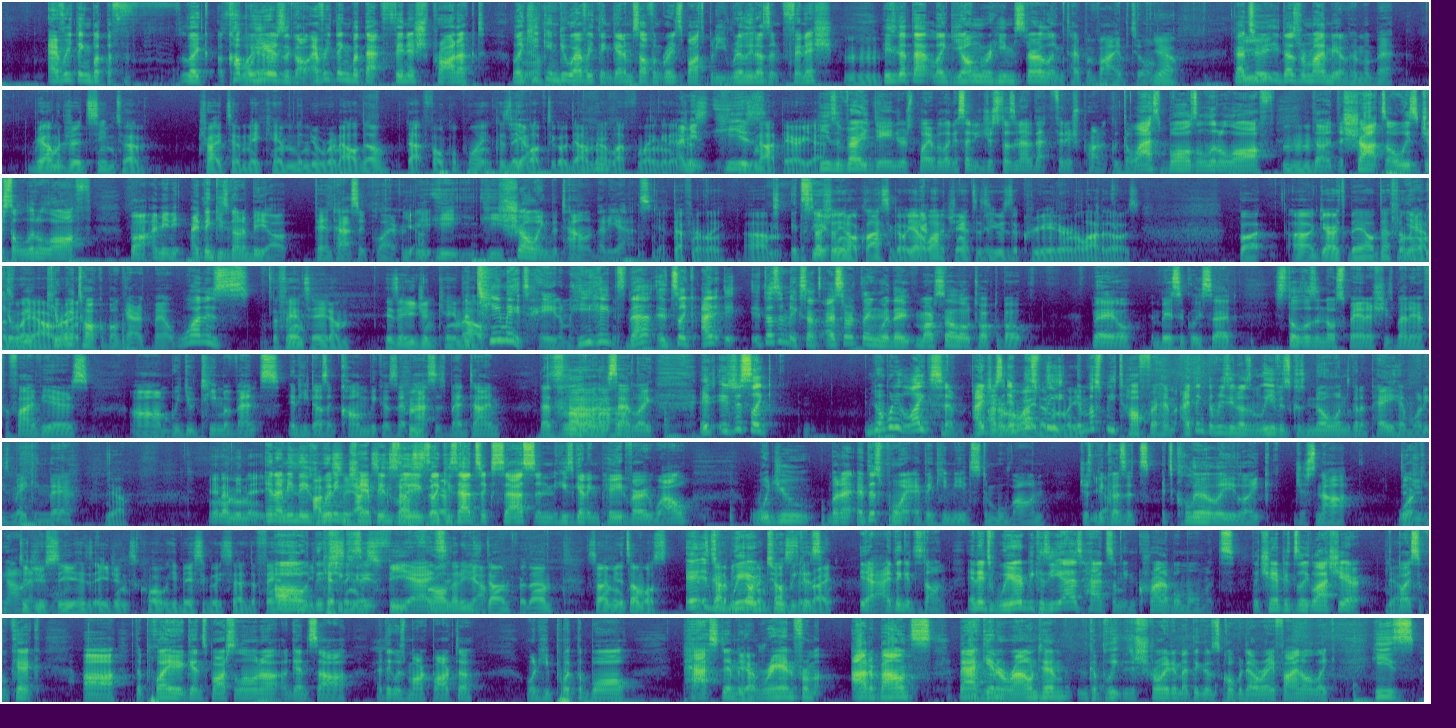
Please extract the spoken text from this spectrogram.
everything but the f- like a couple Flair. years ago. Everything but that finished product. Like he can do everything, get himself in great spots, but he really doesn't finish. Mm-hmm. He's got that like young Raheem Sterling type of vibe to him. Yeah. that's who He- he does remind me of him a bit. Real Madrid seem to have tried to make him the new Ronaldo, that focal point, because they Yeah. Mm-hmm. love to go down that left wing, and it I mean, just he he's is- not there yet. He's a very dangerous player, but like I said, he just doesn't have that finished product. Like the last ball's a little off. Mm-hmm. The the shot's always just a little off. But I mean, I think he's gonna be a fantastic player. Yeah. He, he he's showing the talent that he has. yeah, definitely. Um, It's the- especially in El Clasico, he had Yeah. a lot of chances. He was the creator in a lot of those. But uh, Gareth Bale definitely on his can way we out. can right? we talk about Gareth Bale? What is the fans hate him. His agent came the out. The teammates hate him? He hates that. It's like I it, it doesn't make sense. I saw a thing where they Marcelo talked about Bale and basically said he still doesn't know Spanish. He's been here for five years. Um, we do team events and he doesn't come because they're past his bedtime. That's literally what he said. Like it, it's just like nobody likes him. I just know it must be leave. it must be tough for him. I think the reason he doesn't leave is because no one's gonna pay him what he's making there. yeah. And I mean, And I mean, he's winning Champions Leagues. Like he's had. success and he's getting paid very well. Would you? But at at this point, I think he needs to move on, just Yeah. because it's it's clearly like just not Did working you, out. did you see his agent's quote? He basically said the fans Oh, should be she- his feet yeah, for all that he's yeah. done for them. So I mean, it's almost It- it's it's got to be done and too dusted, because right? yeah, I think it's done, and it's weird because he has had some incredible moments. The Champions League last year, the Yeah. bicycle kick, uh, the play against Barcelona against uh, I think it was Marc Bartra when he put the ball past him Yep. and ran from out of bounds back Mm-hmm. in around him, and completely destroyed him. I think it was Copa del Rey final. Like he's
